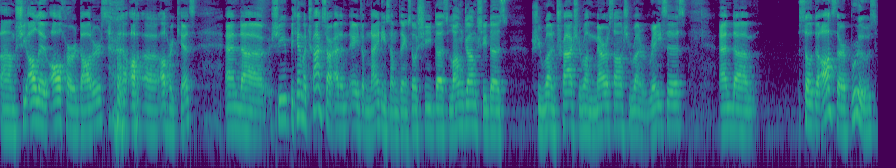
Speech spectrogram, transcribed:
um, she outlived all her daughters, all, uh, all her kids. And uh, she became a track star at an age of 90 something. So she does long jump, she does, she run track, she run marathon, she run races. And um, so the author, Bruce,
